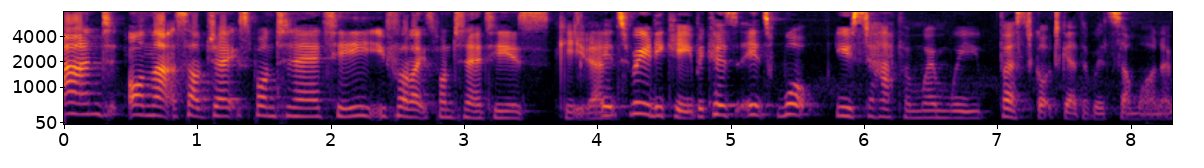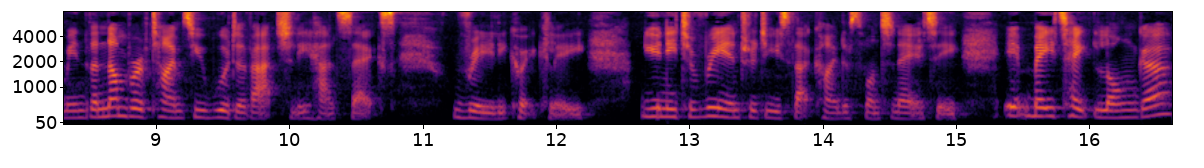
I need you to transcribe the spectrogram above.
And on that subject, spontaneity, you feel like spontaneity is key then? It's really key because it's what used to happen when we first got together with someone. I mean, the number of times you would have actually had sex really quickly. You need to reintroduce that kind of spontaneity. It may take longer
